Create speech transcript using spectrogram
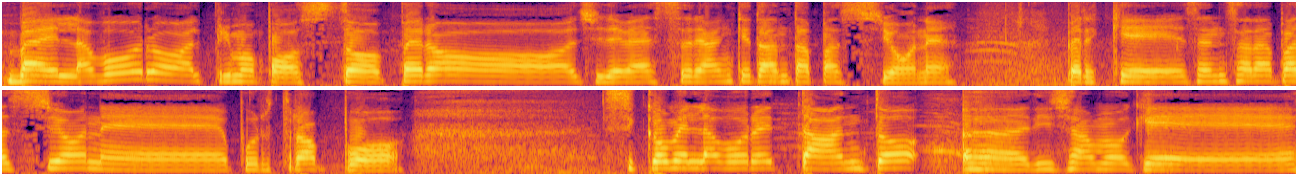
Beh, il lavoro al primo posto, però ci deve essere anche tanta passione, perché senza la passione purtroppo siccome il lavoro è tanto, eh, diciamo che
